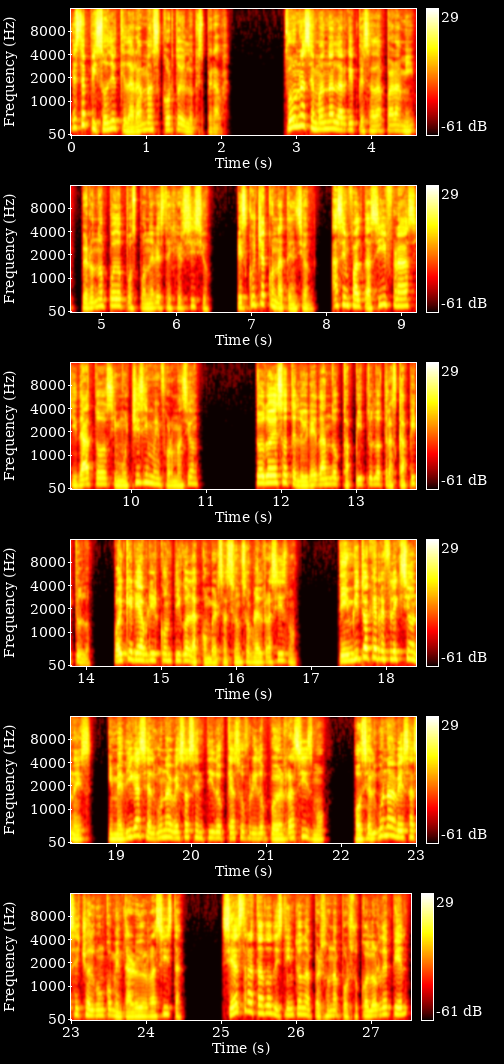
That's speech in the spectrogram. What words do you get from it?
Este episodio quedará más corto de lo que esperaba. Fue una semana larga y pesada para mí, pero no puedo posponer este ejercicio. Escucha con atención. Hacen falta cifras y datos y muchísima información. Todo eso te lo iré dando capítulo tras capítulo. Hoy quería abrir contigo la conversación sobre el racismo. Te invito a que reflexiones y me digas si alguna vez has sentido que has sufrido por el racismo o si alguna vez has hecho algún comentario racista. Si has tratado distinto a una persona por su color de piel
